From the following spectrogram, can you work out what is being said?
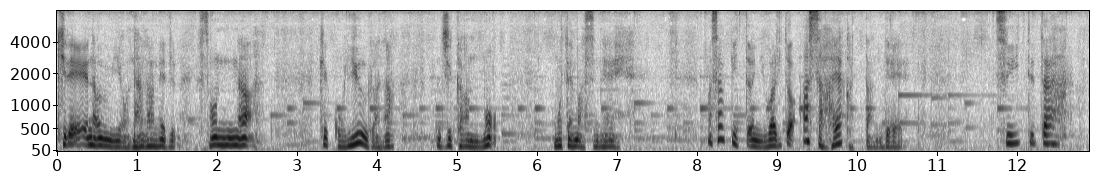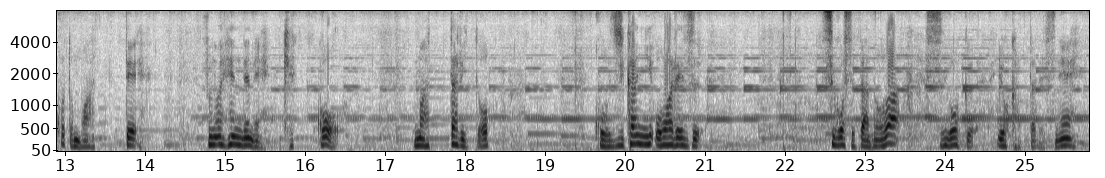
綺麗な海を眺めるそんな結構優雅な時間も持てますね、まあ、さっき言ったように割と朝早かったんで空いてたこともあってその辺でね結構まったりとこう時間に追われず過ごせたのはすごく良かったですね。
